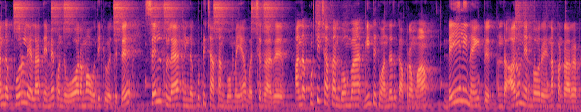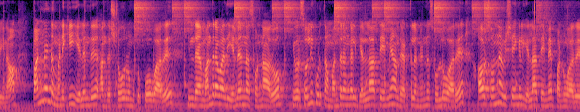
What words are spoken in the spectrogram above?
அந்த பொருள் எல்லாத்தையுமே கொஞ்சம் ஓரமாக ஒதுக்கி வச்சுட்டு செல்ஃபில் இந்த குட்டிச்சாத்தான் பொம்மையை வச்சிடுறாரு. அந்த குட்டிச்சாத்தான் பொம்மை வீட்டுக்கு வந்ததுக்கு அப்புறமா டெய்லி நைட்டு அந்த அருண் என்பவர் என்ன பண்ணுறாரு அப்படின்னா பன்னெண்டு மணிக்கு எழுந்து அந்த ஸ்டோர் ரூமுக்கு போவார். இந்த மந்திரவாதி என்னென்ன சொன்னாரோ இவர் சொல்லி கொடுத்த மந்திரங்கள் எல்லாத்தையுமே அந்த இடத்துல நின்று சொல்லுவார். அவர் சொன்ன விஷயங்கள் எல்லாத்தையுமே பண்ணுவார்.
